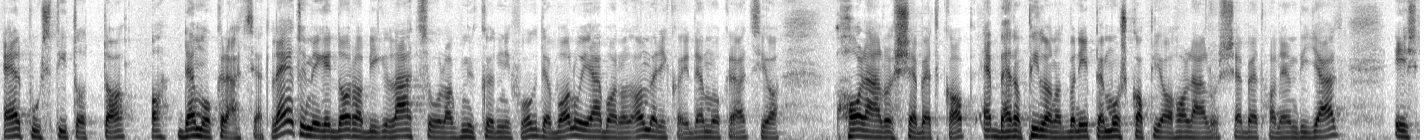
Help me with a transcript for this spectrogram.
elpusztította a demokráciát. Lehet, hogy még egy darabig látszólag működni fog, de valójában az amerikai demokrácia halálos sebet kap, ebben a pillanatban éppen most kapja a halálos sebet, ha nem vigyáz, és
